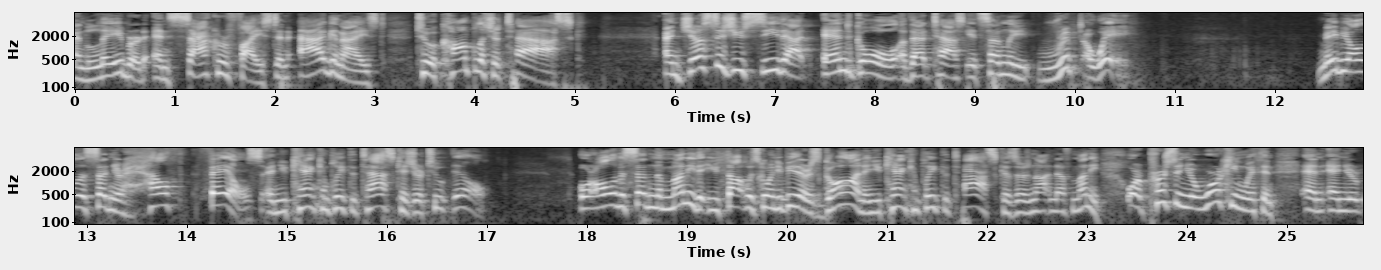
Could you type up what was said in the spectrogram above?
and labored and sacrificed and agonized to accomplish a task. And just as you see that end goal of that task, it's suddenly ripped away. Maybe all of a sudden your health fails and you can't complete the task because you're too ill. Or all of a sudden the money that you thought was going to be there is gone and you can't complete the task because there's not enough money. Or a person you're working with and, and, and you're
